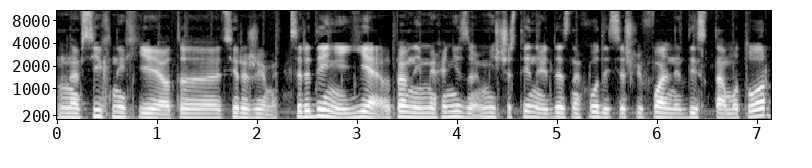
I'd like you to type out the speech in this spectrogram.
На всіх них є от, ці режими. Всередині є певний механізм між частиною, де знаходиться шліфувальний диск та мотор.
